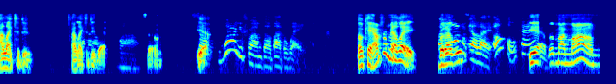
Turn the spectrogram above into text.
I like to do. I like to do that. Wow. So So, Yeah. where are you from, though? By the way, okay, I'm from LA, but oh, I was from LA. Oh, okay. yeah, but my mom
